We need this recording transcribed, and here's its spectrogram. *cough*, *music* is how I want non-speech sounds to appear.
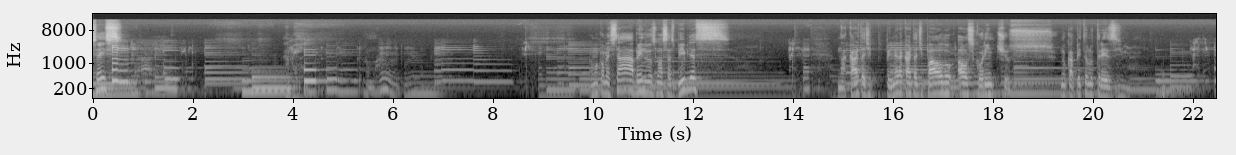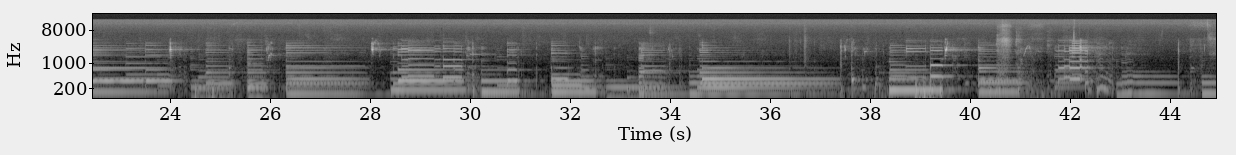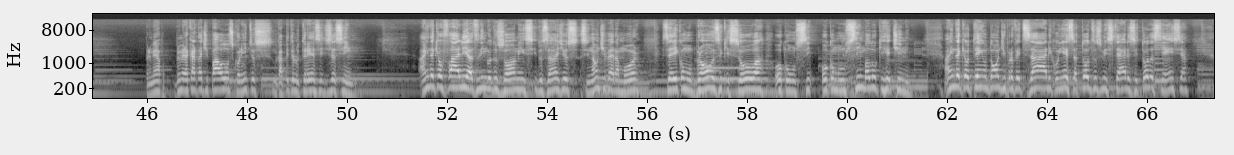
vocês? Amém. Vamos lá. Vamos começar abrindo as nossas Bíblias na carta de primeira carta de Paulo aos Coríntios, no capítulo 13. Carta de Paulo aos Coríntios, no capítulo 13, diz assim: Ainda que eu fale as línguas dos homens e dos anjos, se não tiver amor, serei como bronze que soa ou, com um, ou como um símbolo que retine. Ainda que eu tenha o dom de profetizar e conheça todos os mistérios e toda a ciência,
